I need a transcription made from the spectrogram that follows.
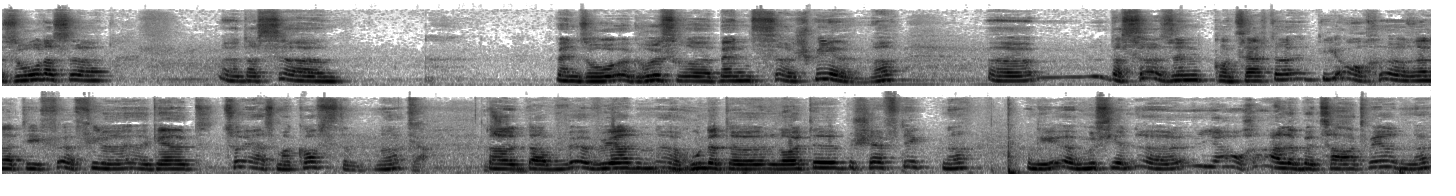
so, dass, dass wenn so äh, größere Bands äh, spielen. Ne? Äh, das sind Konzerte, die auch relativ viel Geld zuerst mal kosten. Ne? Ja, da, da, werden hunderte Leute beschäftigt ne? und die müssen ja auch alle bezahlt werden. Ne?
